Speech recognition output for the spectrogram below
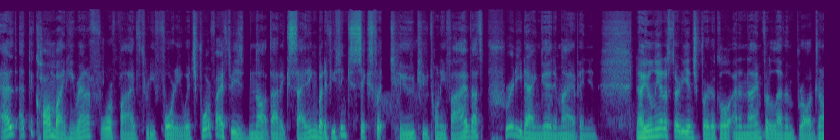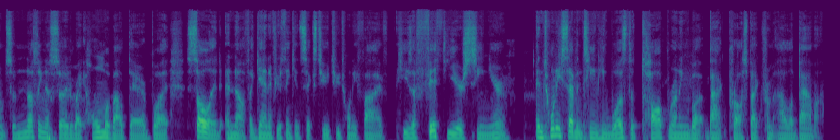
at, at the combine, he ran a 4.5340, which 4.53 is not that exciting. But if you think six foot two, 225, that's pretty dang good, in my opinion. Now, he only had a 30 inch vertical and a 9 foot 11 broad jump. So nothing necessarily to write home about there, but solid enough. Again, if you're thinking 6'2, 225, he's a fifth year senior in 2017 he was the top running back prospect from Alabama.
